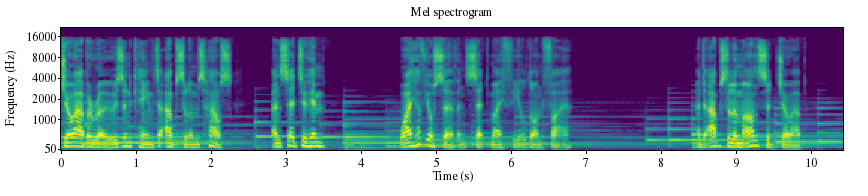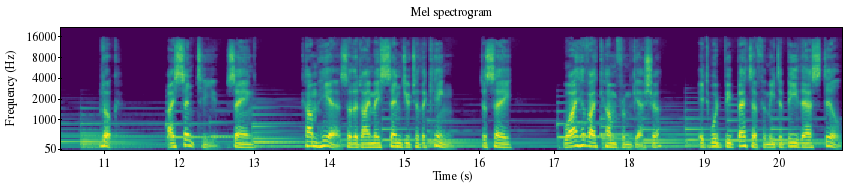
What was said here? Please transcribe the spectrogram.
Joab arose and came to Absalom's house, and said to him, Why have your servants set my field on fire? And Absalom answered Joab, Look, I sent to you, saying, Come here, so that I may send you to the king, to say, Why have I come from Geshur? It would be better for me to be there still.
